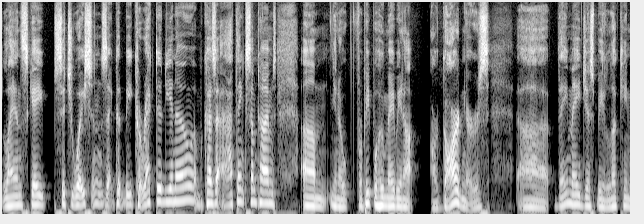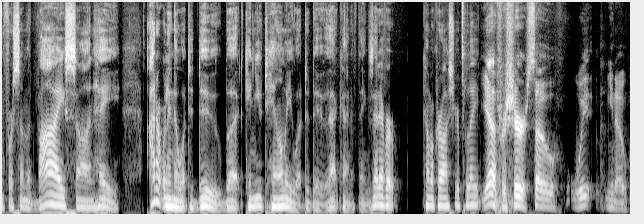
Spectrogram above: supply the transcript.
landscape situations that could be corrected? You know, because I think sometimes, um, you know, for people who maybe not are gardeners, uh, they may just be looking for some advice on, hey, I don't really know what to do, but can you tell me what to do? That kind of thing. Does that ever come across your plate? Yeah, for sure. So we, you know,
